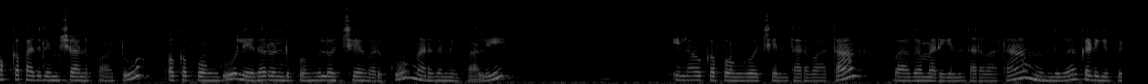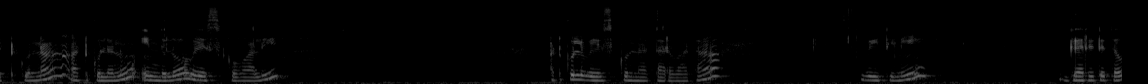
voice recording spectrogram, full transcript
ఒక పది నిమిషాల పాటు ఒక పొంగు లేదా రెండు పొంగులు వచ్చే వరకు మరగనివ్వాలి. ఇలా ఒక పొంగు వచ్చిన తర్వాత బాగా మరిగిన తర్వాత ముందుగా కడిగి పెట్టుకున్న అటుకులను ఇందులో వేసుకోవాలి. అటుకులు వేసుకున్న తర్వాత వీటిని గరిటెతో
